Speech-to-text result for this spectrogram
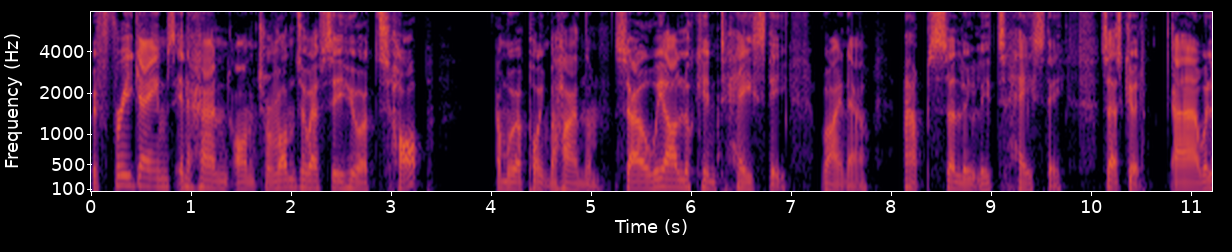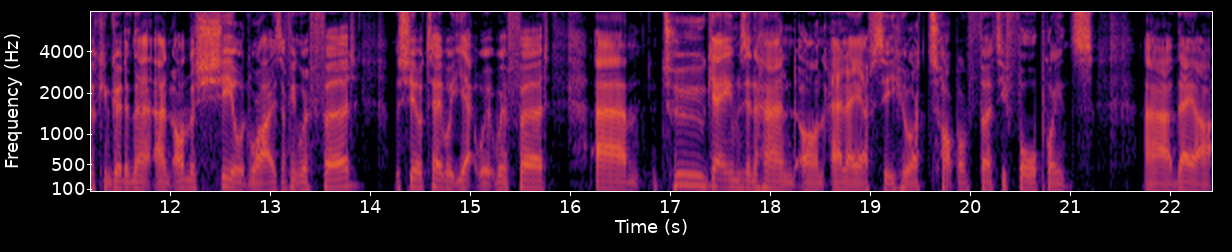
with three games in hand on Toronto FC, who are top, and we're a point behind them. So we are looking tasty right now. Absolutely tasty. So that's good. Uh, we're looking good in that. And on the shield wise, I think we're third. The shield table, yeah, we're, we're third. Um, two games in hand on LAFC, who are top on 34 points. Uh, they are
